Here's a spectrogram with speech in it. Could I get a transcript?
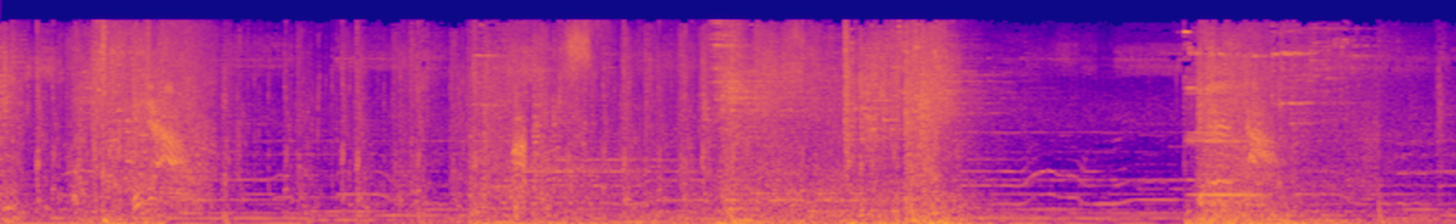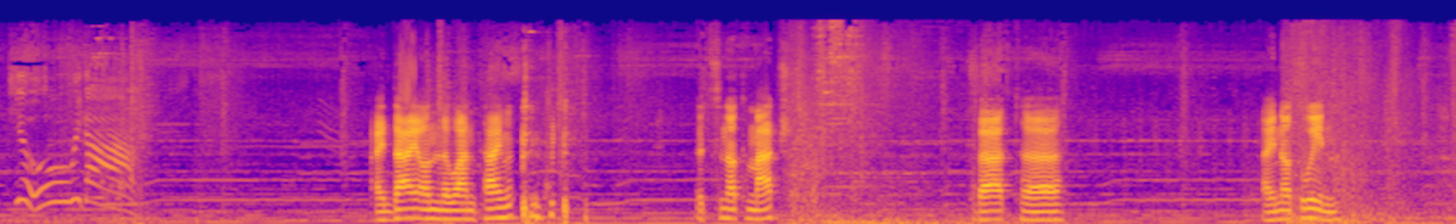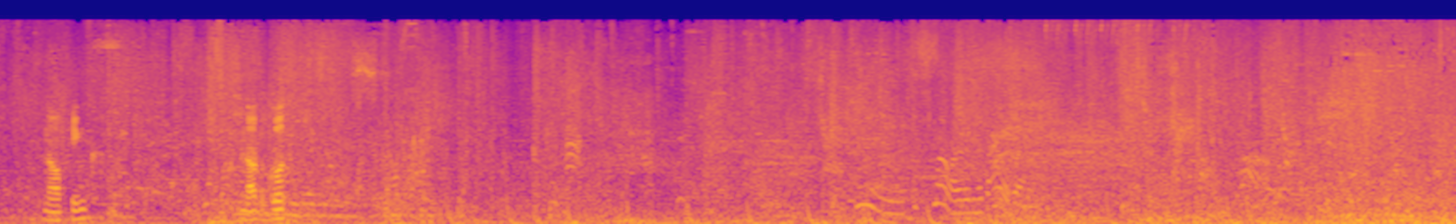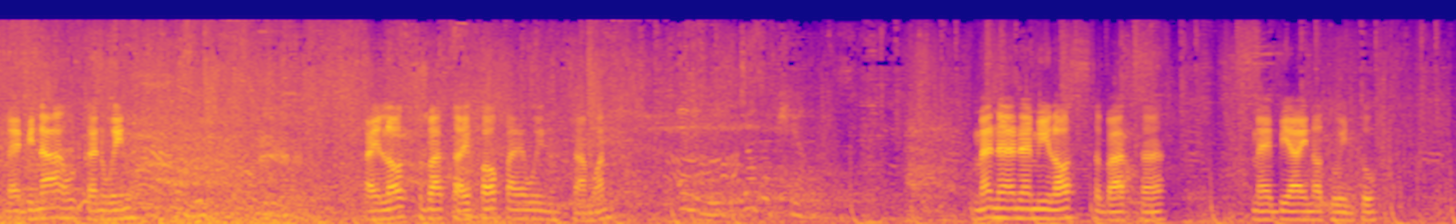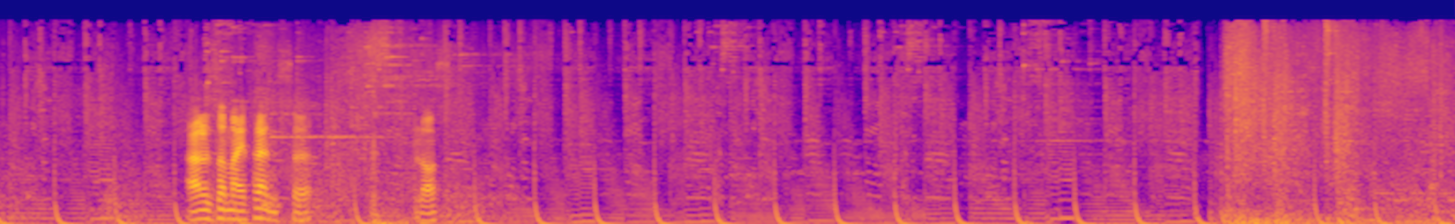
I die only one time. it's not much. But uh, I not win. Nothing. Not good. Maybe now can win. I lost, but I hope I win someone. Many enemy lost, but uh, maybe I not win too. Also my friends uh, lost.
